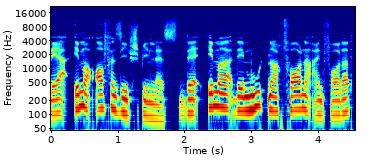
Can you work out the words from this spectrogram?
der immer offensiv spielen lässt, der immer den Mut nach vorne einfordert.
